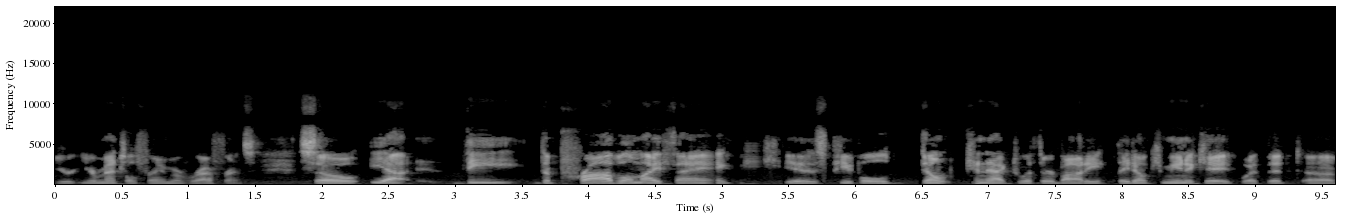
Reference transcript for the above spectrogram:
your your mental frame of reference. So yeah, the the problem I think is people don't connect with their body, they don't communicate with it, uh,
